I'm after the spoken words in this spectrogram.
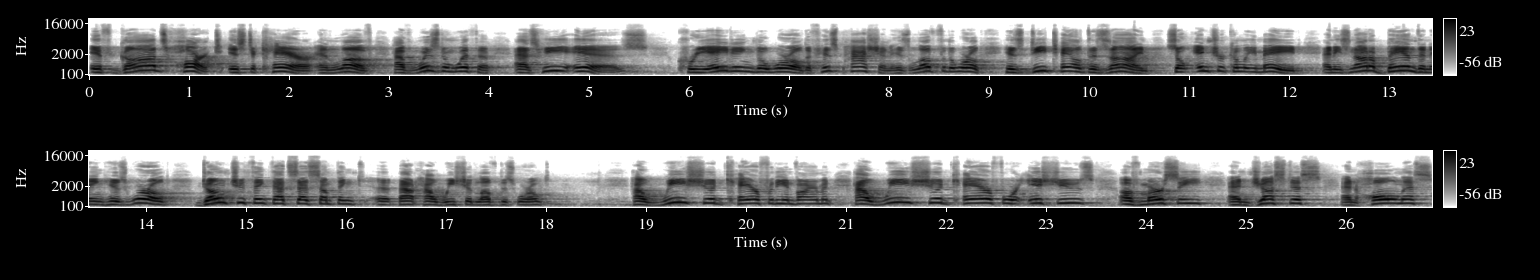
If God's heart is to care and love, have wisdom with Him as He is, creating the world, if His passion, His love for the world, His detailed design, so intricately made, and He's not abandoning His world, don't you think that says something about how we should love this world? How we should care for the environment, how we should care for issues of mercy and justice and wholeness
